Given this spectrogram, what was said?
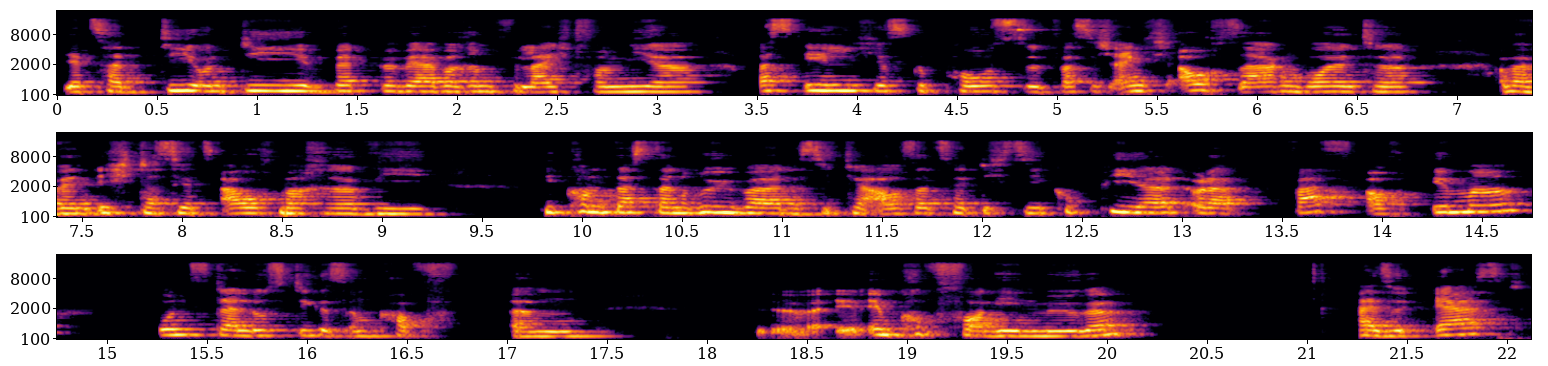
jetzt hat die und die Wettbewerberin vielleicht von mir was ähnliches gepostet, was ich eigentlich auch sagen wollte. Aber wenn ich das jetzt auch mache, wie, wie kommt das dann rüber? Das sieht ja aus, als hätte ich sie kopiert oder was auch immer uns da Lustiges im Kopf, ähm, äh, im Kopf vorgehen möge. Also erst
